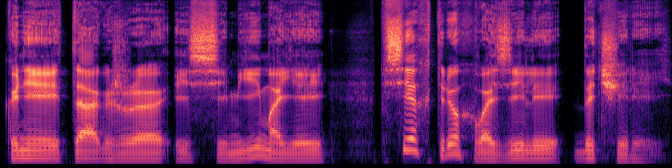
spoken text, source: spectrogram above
К ней также из семьи моей всех трех возили дочерей.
